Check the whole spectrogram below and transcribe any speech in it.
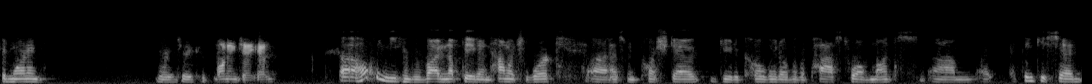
Good morning. Morning, Jacob. Morning, Jacob. Uh, hoping you can provide an update on how much work uh, has been pushed out due to COVID over the past 12 months. Um, I think you said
